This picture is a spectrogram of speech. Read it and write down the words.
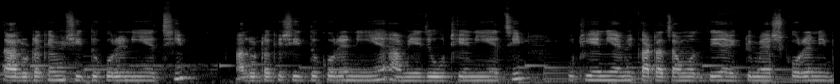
তা আলুটাকে আমি সিদ্ধ করে নিয়েছি। আলুটাকে সিদ্ধ করে নিয়ে আমি এই যে উঠিয়ে নিয়েছি, উঠিয়ে নিয়ে আমি কাটা চামচ দিয়ে একটু ম্যাশ করে নিব।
